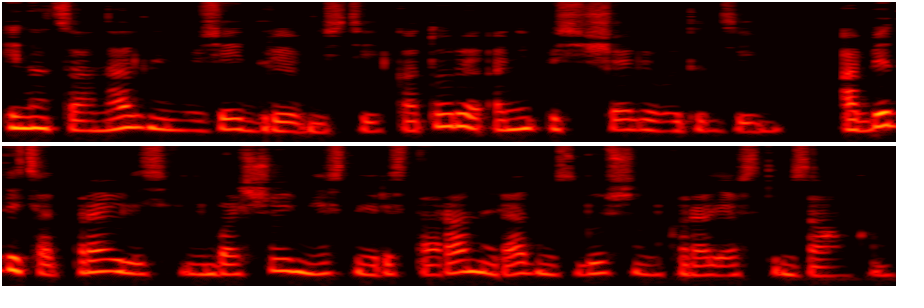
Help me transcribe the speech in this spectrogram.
и Национальный музей древностей, которые они посещали в этот день. Обедать отправились в небольшой местный ресторан рядом с бывшим королевским замком.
